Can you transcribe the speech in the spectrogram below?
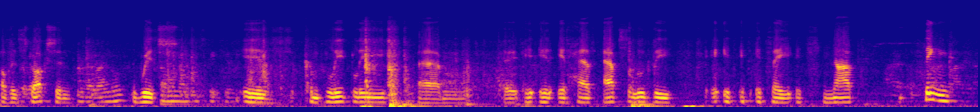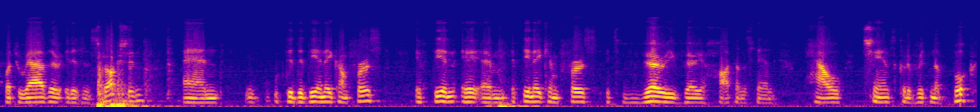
of instruction which is completely, um, it, it, it, has absolutely, it, it, it's a, it's not thing, but rather it is instruction. And did the DNA come first? If DNA, um, if DNA came first, it's very, very hard to understand how chance could have written a book.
